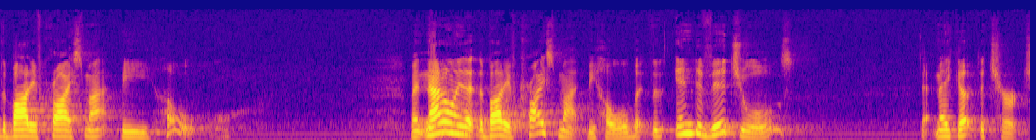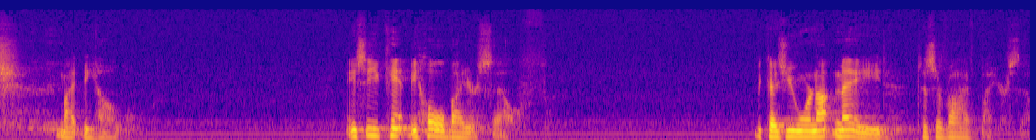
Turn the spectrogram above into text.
the body of Christ might be whole. But not only that the body of Christ might be whole, but the individuals that make up the church might be whole. And you see, you can't be whole by yourself because you were not made to survive by yourself.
